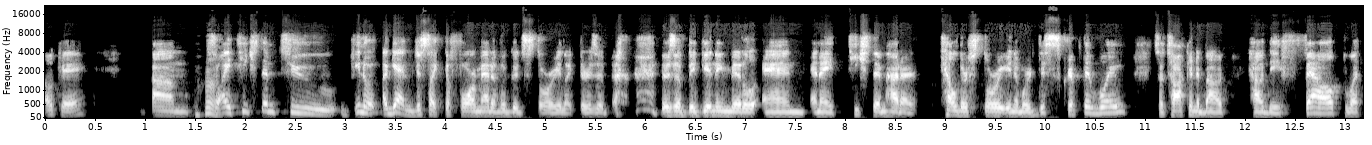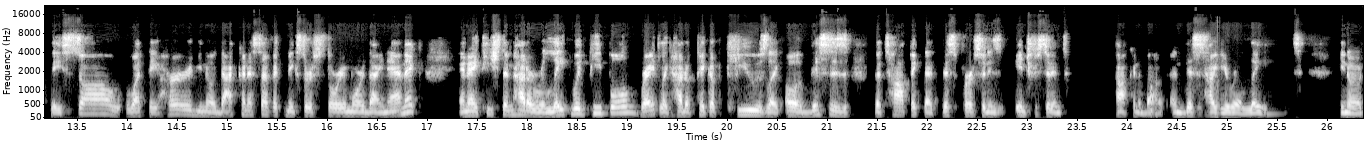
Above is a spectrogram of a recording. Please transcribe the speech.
okay um so i teach them to you know again just like the format of a good story like there's a there's a beginning middle end and i teach them how to tell their story in a more descriptive way. So talking about how they felt what they saw what they heard you know that kind of stuff it makes their story more dynamic. And i teach them how to relate with people right? Like how to pick up cues like oh this is the topic that this person is interested in talking about and this is how you relate you know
